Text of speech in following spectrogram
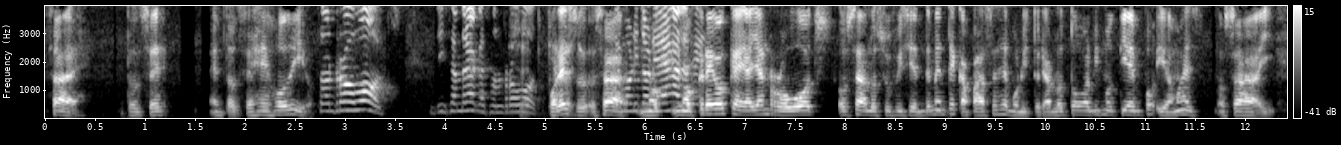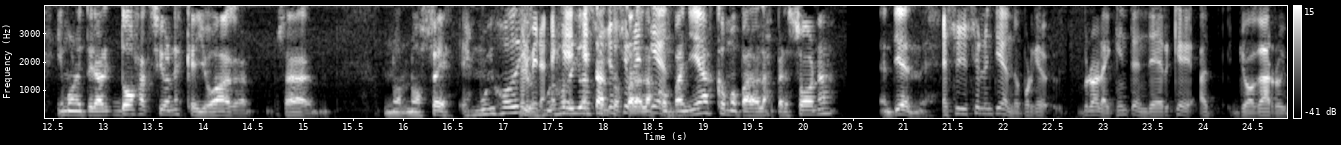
¿sabes? Entonces, entonces es jodido. Son robots. Dice Andrea que son robots. Por eso, o sea, no, creo que hayan robots, o sea, lo suficientemente capaces de monitorearlo todo al mismo tiempo y vamos a, o sea, y, y monitorear dos acciones que yo haga. O sea, no, no sé, es muy jodido, mira, es muy jodido tanto sí para las compañías como para las personas, ¿entiendes? Eso yo sí lo entiendo, porque, bro, hay que entender que a- yo agarro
